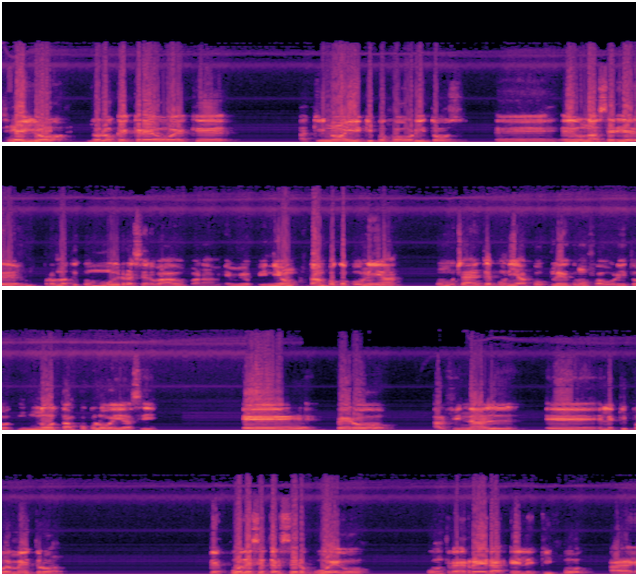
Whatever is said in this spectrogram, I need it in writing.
Sí, yo, yo lo que creo es que aquí no hay equipos favoritos. Eh, es una serie de pronósticos muy reservados, para, en mi opinión. Tampoco ponía, como mucha gente ponía Cocle como favorito, no, tampoco lo veía así. Eh, pero al final, eh, el equipo de Metro, después de ese tercer juego contra Herrera, el equipo ha-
